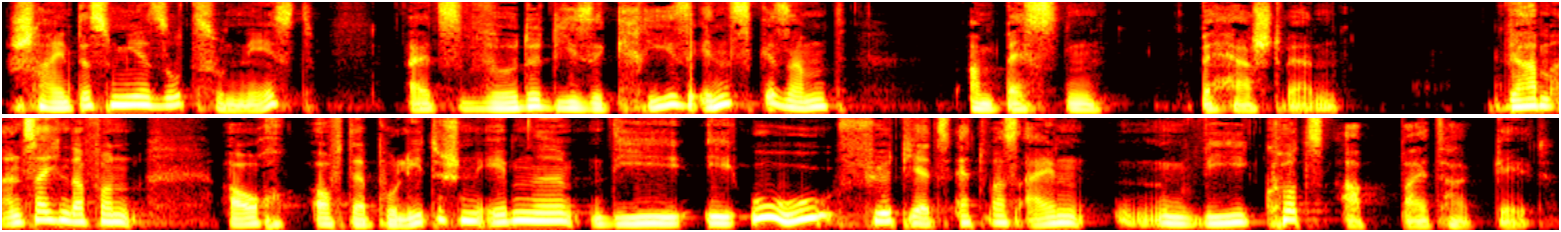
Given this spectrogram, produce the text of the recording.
scheint es mir so zunächst, als würde diese Krise insgesamt am besten beherrscht werden. Wir haben Anzeichen davon auch auf der politischen Ebene. Die EU führt jetzt etwas ein wie Kurzarbeitergeld.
